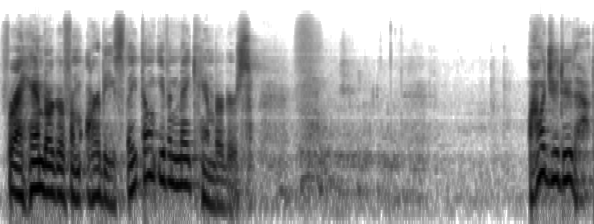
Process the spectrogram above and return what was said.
for a hamburger from Arby's? They don't even make hamburgers. Why would you do that?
